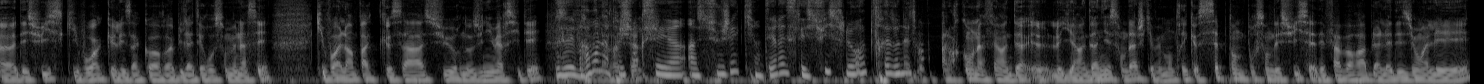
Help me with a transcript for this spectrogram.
euh, des Suisses qui voient que les accords bilatéraux sont menacés, qui voient l'impact que ça a sur nos universités. Vous avez vraiment l'impression que c'est un, sujet qui intéresse les Suisses, l'Europe, très honnêtement? Alors quand on a fait un, il y a un dernier sondage qui avait montré que 70% des Suisses étaient favorables à l'adhésion à l'EE,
